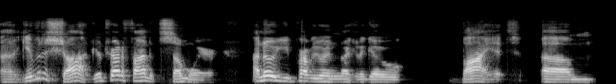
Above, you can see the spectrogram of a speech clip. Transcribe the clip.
uh, give it a shot. Go try to find it somewhere. I know you probably are not going to go buy it. Um,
